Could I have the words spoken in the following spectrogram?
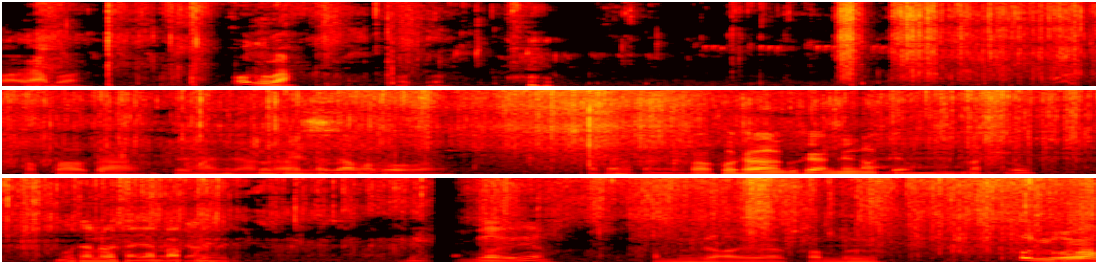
ว่าว่าบ่โอ้กูวะโอ้โหขอบพ่อ ก็คือมาแล้วก็แต่ก็มากูว่าก็คุยกันดูเสียงนึงก็เกี่ยวมัดรูปมูทะเลใส่ยาบับเลยเยอะเลยข้อมือก็ข้อมือข้อมืออะ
